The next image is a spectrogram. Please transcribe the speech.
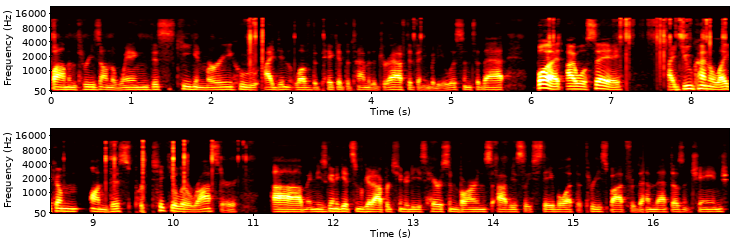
bombing threes on the wing. This is Keegan Murray, who I didn't love the pick at the time of the draft, if anybody listened to that. But I will say, I do kind of like him on this particular roster. Um, and he's going to get some good opportunities. Harrison Barnes, obviously stable at the three spot for them. That doesn't change.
